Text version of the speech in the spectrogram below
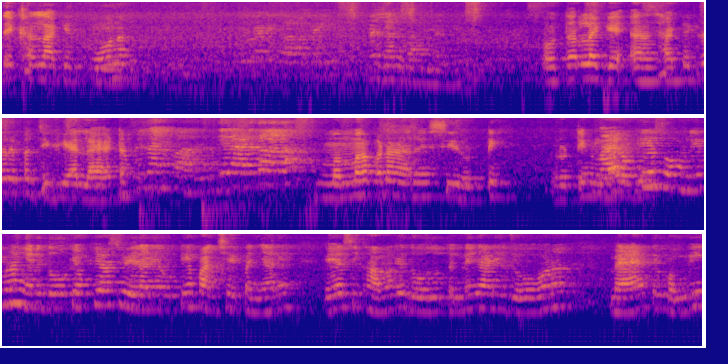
ਦੇਖਣ ਲੱਗ ਗਏ ਫੋਨ। ਉਧਰ ਲੱਗੇ ਅਹ ਸਾਡੇ ਘਰੇ ਭੱਜੀ ਗਈ ਆ ਲਾਈਟ। ਮੰਮਾ ਬਣਾ ਰਹੇ ਸੀ ਰੋਟੀ। ਰੋਟੀ ਹੁਣ ਮੈਂ ਰੋਟੀਆਂ ਸੋਹਣ ਬਣਾਈਆਂ ਨੇ ਦੋ ਕਿਉਂਕਿ ਆ ਸਵੇਰ ਵਾਲੀਆਂ ਰੋਟੀਆਂ ਪੰਜ ਛੇ ਪਈਆਂ ਨੇ। ਇਹ ਅਸੀਂ ਖਾਵਾਂਗੇ ਦੋ ਦੋ ਤਿੰਨੇ ਜਾਣੇ ਜੋਵਣ ਮੈਂ ਤੇ ਮੰਮੀ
